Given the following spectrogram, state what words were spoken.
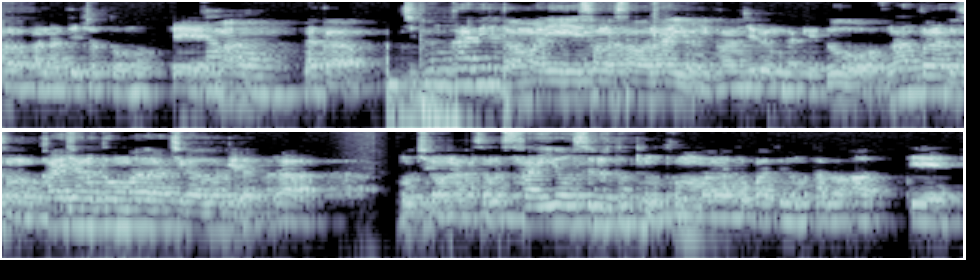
うのかなってちょっと思って、まあ、なんか、自分から見るとあんまりその差はないように感じるんだけど、なんとなくその会社のトンマナが違うわけだから、もちろんなんかその採用する時のトンマナとかっていうのも多分あって、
